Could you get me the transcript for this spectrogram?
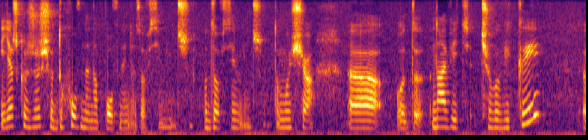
І я ж кажу, що духовне наповнення зовсім інше. От зовсім інше. Тому що е, от навіть чоловіки е,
